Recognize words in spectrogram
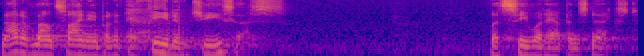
not of Mount Sinai, but at the feet of Jesus. Let's see what happens next.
